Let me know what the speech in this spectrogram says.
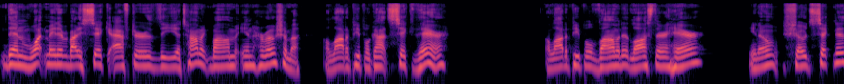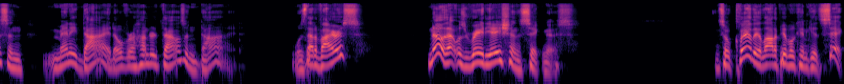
then what made everybody sick after the atomic bomb in Hiroshima? A lot of people got sick there. A lot of people vomited, lost their hair, you know, showed sickness, and many died. Over 100,000 died. Was that a virus? No, that was radiation sickness. And so clearly, a lot of people can get sick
